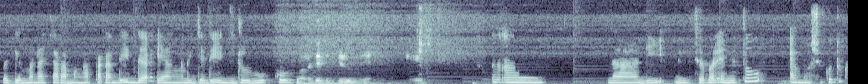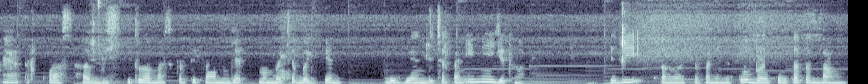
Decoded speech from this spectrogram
bagaimana cara mengatakan tidak yang dijadiin judul buku gitu. malah jadi judulnya okay. Mm-mm. nah di di cerpen ini tuh emosiku tuh kayak terkuras habis gitu loh mas ketika membaca bagian bagian di cerpen ini gitu jadi uh, cerpen ini tuh bercerita tentang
